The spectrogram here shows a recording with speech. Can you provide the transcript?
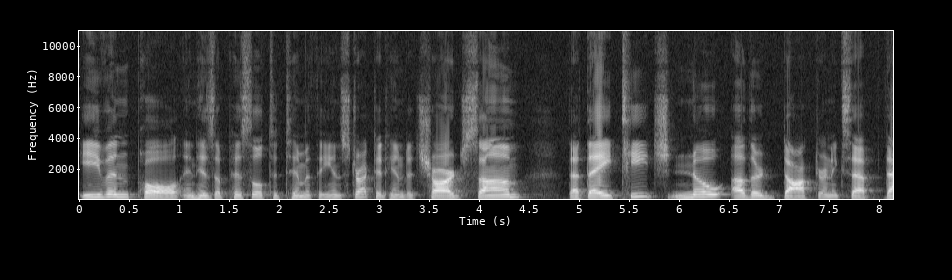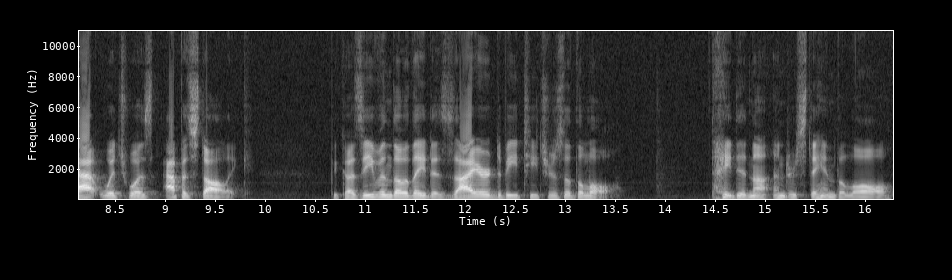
Even Paul, in his epistle to Timothy, instructed him to charge some that they teach no other doctrine except that which was apostolic. Because even though they desired to be teachers of the law, they did not understand the law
